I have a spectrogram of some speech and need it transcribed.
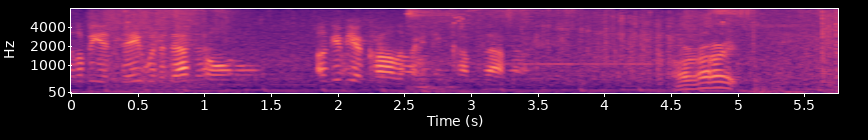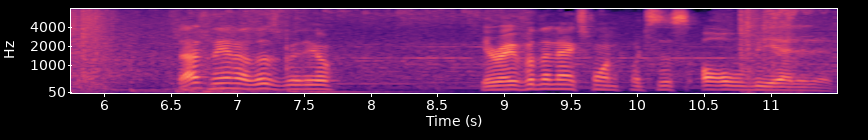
it'll be a date with a death toll. I'll give you a call if anything comes up. All right. That's the end of this video. Get ready for the next one, which this all will be edited.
